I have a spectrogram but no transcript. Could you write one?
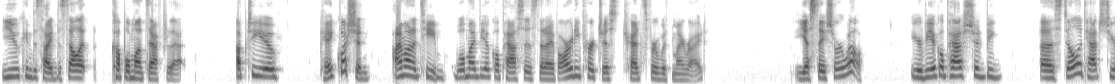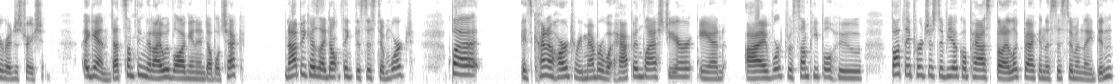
you can decide to sell it a couple months after that. Up to you. Okay, question. I'm on a team. Will my vehicle passes that I've already purchased transfer with my ride? Yes, they sure will. Your vehicle pass should be uh, still attached to your registration. Again, that's something that I would log in and double check. Not because I don't think the system worked, but it's kind of hard to remember what happened last year. And I've worked with some people who thought they purchased a vehicle pass, but I look back in the system and they didn't.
